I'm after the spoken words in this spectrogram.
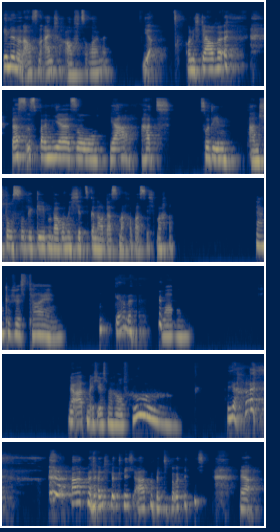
innen und außen einfach aufzuräumen. Ja, und ich glaube, das ist bei mir so, ja, hat so den Anstoß so gegeben, warum ich jetzt genau das mache, was ich mache. Danke fürs Teilen. Gerne. Wow. Da atme ich erstmal rauf. Huh. Ja. atme dann für dich, atme durch. Ja.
